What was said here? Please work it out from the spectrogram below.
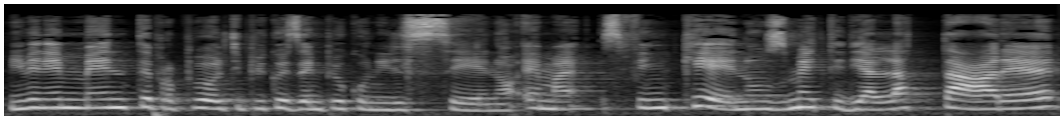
Mi viene in mente proprio il tipico esempio con il seno. Eh, ma finché non smetti di allattare,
